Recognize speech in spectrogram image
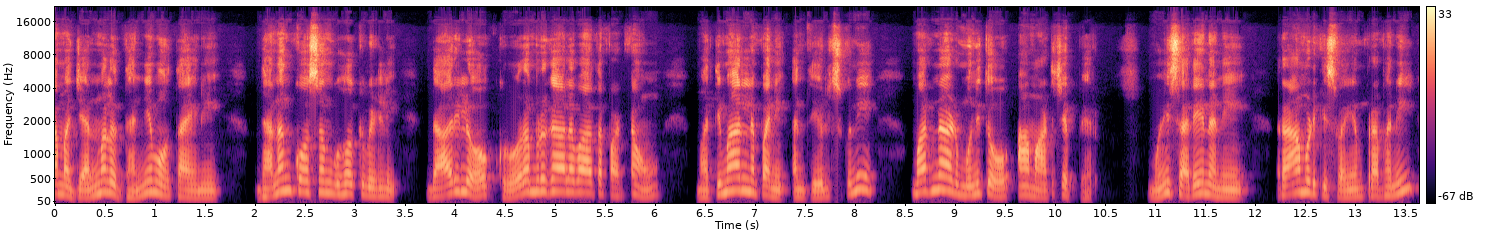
తమ జన్మలు ధన్యమవుతాయని ధనం కోసం గుహకు వెళ్ళి దారిలో క్రూర మృగాల వాత పట్టం మతిమాలిన పని అని తేల్చుకుని మర్నాడు మునితో ఆ మాట చెప్పారు. ముని సరేనని రాముడికి స్వయంప్రభని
